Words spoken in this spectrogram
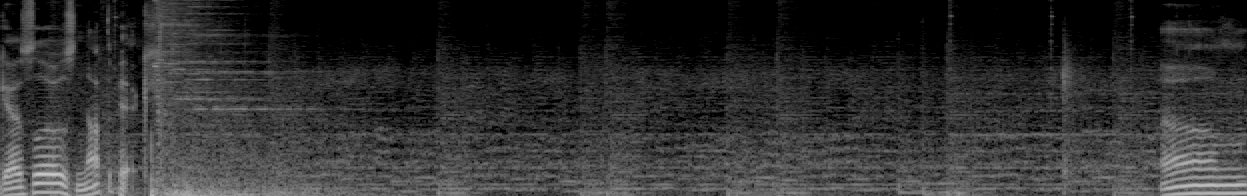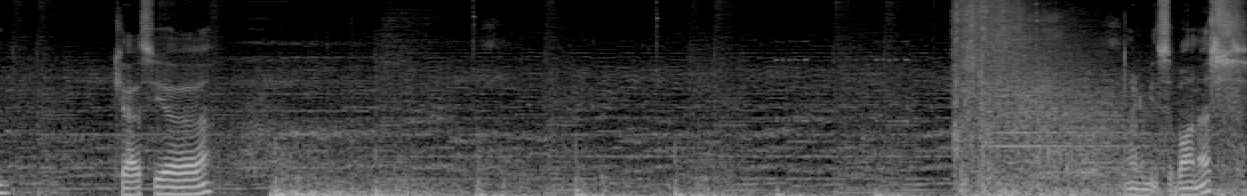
Gazlowe's not the pick. Um, Cassia. That can be Sylvanas.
